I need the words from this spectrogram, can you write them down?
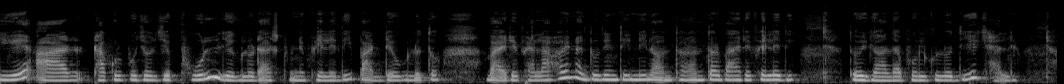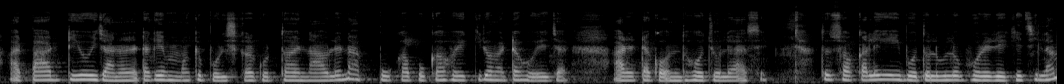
দিয়ে আর ঠাকুর পুজোর যে ফুল যেগুলো ডাস্টবিনে ফেলে দিই, পার ডে ওগুলো তো বাইরে ফেলা হয় না, দুদিন তিন দিন অন্তর অন্তর বাইরে ফেলে দিই। তো ওই গাঁদা ফুলগুলো দিয়ে খেলে। আর পার দিয়ে ওই জানালাটাকে আমাকে পরিষ্কার করতে হয়, না হলে না পোকা পোকা হয়ে কীরকম একটা হয়ে যায় আর একটা গন্ধও চলে আসে। তো সকালেই এই বোতলগুলো ভরে রেখেছিলাম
